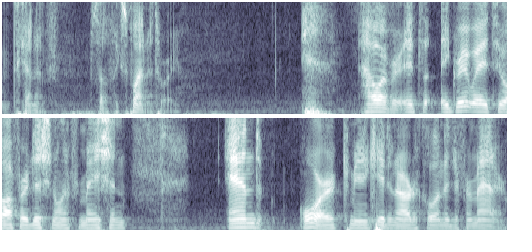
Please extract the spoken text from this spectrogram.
it's kind of self explanatory. However, it's a great way to offer additional information and or communicate an article in a different manner.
